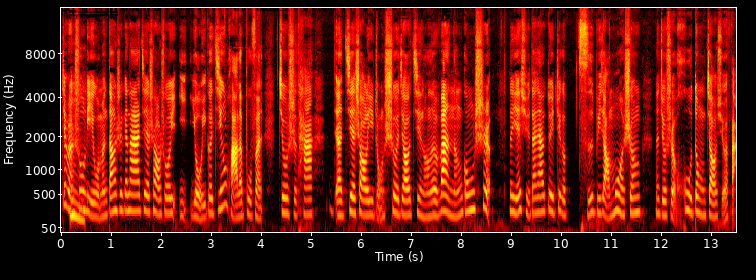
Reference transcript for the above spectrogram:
这本书里，我们当时跟大家介绍说，一有一个精华的部分，就是它呃介绍了一种社交技能的万能公式。那也许大家对这个。词比较陌生，那就是互动教学法。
